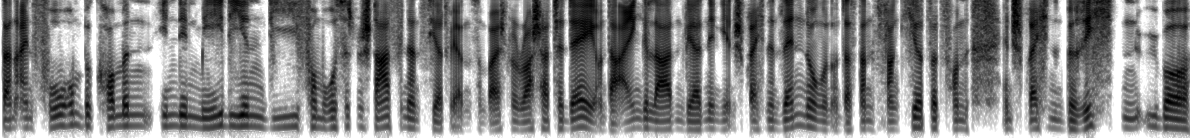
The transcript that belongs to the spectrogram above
dann ein Forum bekommen in den Medien, die vom russischen Staat finanziert werden, zum Beispiel Russia Today, und da eingeladen werden in die entsprechenden Sendungen und das dann flankiert wird von entsprechenden Berichten über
